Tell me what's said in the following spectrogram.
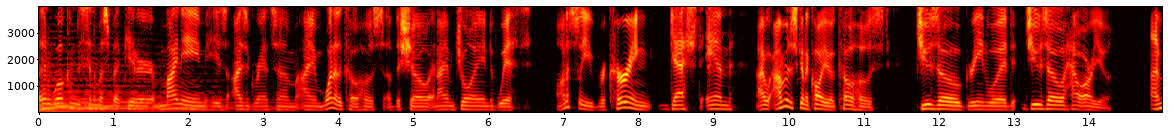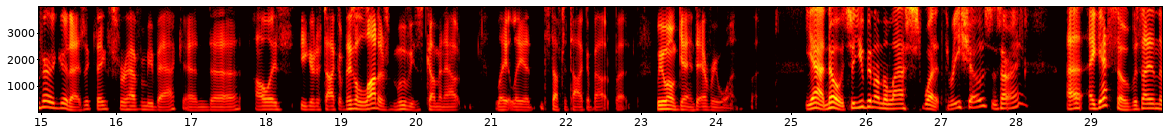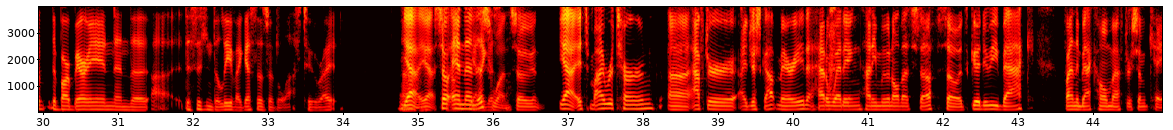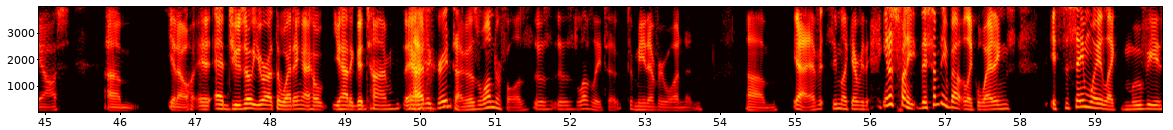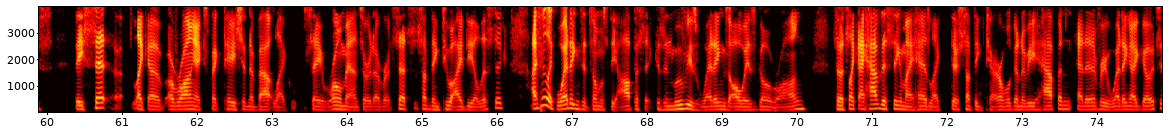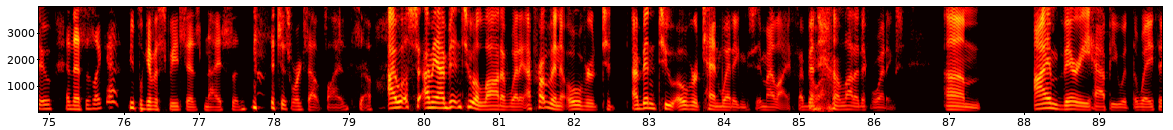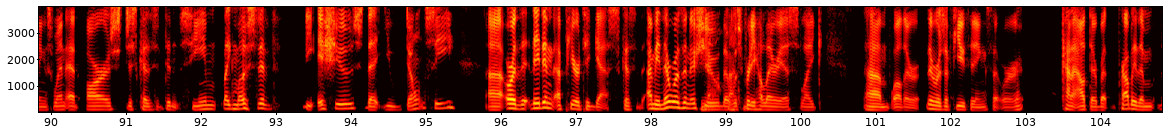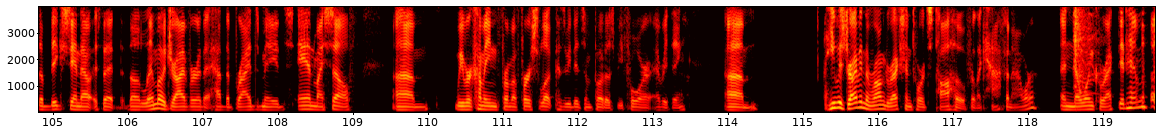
and welcome to Cinema Spectator. My name is Isaac Ransom. I am one of the co-hosts of the show, and I am joined with honestly recurring guest, and I, am just going to call you a co-host, Juzo Greenwood. Juzo, how are you? I'm very good, Isaac. Thanks for having me back, and uh, always eager to talk. There's a lot of movies coming out lately and stuff to talk about, but we won't get into every one. But yeah, no. So you've been on the last what three shows? Is that right? Uh, I guess so. Was I in the the Barbarian and the uh, Decision to Leave? I guess those are the last two, right? Yeah, um, yeah. So, so, and then yeah, this one. So. so. yeah, it's my return uh, after I just got married, had a wedding, honeymoon, all that stuff. So it's good to be back, finally back home after some chaos. Um, you know, and Juzo, you were at the wedding. I hope you had a good time there. I had a great time. It was wonderful. It was it was, it was lovely to to meet everyone and um yeah, it seemed like everything. You know, it's funny. There's something about like weddings it's the same way like movies they set uh, like a, a, wrong expectation about like say romance or whatever. It sets something too idealistic. I feel like weddings it's almost the opposite because in movies weddings always go wrong. So it's like i have this thing in my head like there's something terrible going to be happen at every wedding i go to and this is like yeah people give a speech and it's nice and it just works out fine so. I will say, i mean i've been to a lot of weddings i've probably been over to i've been to over 10 weddings in my life. I've been oh. to a lot of different weddings. Um I'm very happy with the way things went at ours just because it didn't seem like most of the issues that you don't see uh, or th- they didn't appear to guess because I mean there was an issue no, that was pretty hilarious like um, well there there was a few things that were kind of out there but probably the the big standout is that the limo driver that had the bridesmaids and myself um, we were coming from a first look because we did some photos before everything. Um, he was driving the wrong direction towards Tahoe for like half an hour and no one corrected him.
